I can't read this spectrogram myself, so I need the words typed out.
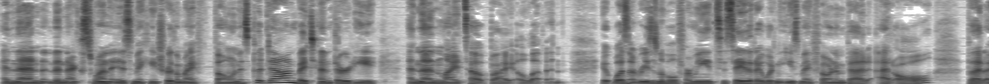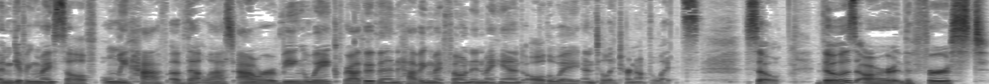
And then the next one is making sure that my phone is put down by 10:30 and then lights out by 11. It wasn't reasonable for me to say that I wouldn't use my phone in bed at all, but I'm giving myself only half of that last hour of being awake rather than having my phone in my hand all the way until I turn out the lights. So, those are the first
